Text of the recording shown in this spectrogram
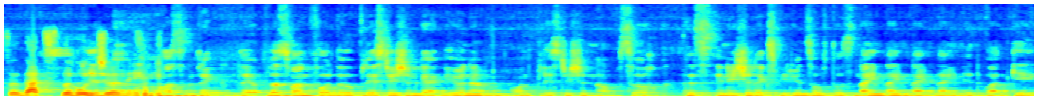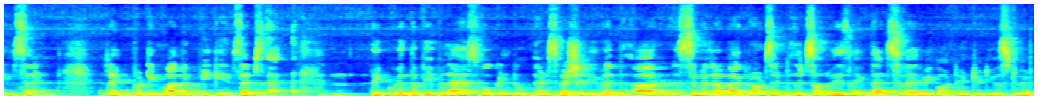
So that's the whole Yeah, journey. awesome. Like the plus one for the PlayStation gang. Even I'm on PlayStation now. So this initial experience of those nine nine nine nine in one games and like putting one rupee games. That's uh, like with the people I have spoken to, and especially with our similar backgrounds, it, it's always like that's where we got introduced to it,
